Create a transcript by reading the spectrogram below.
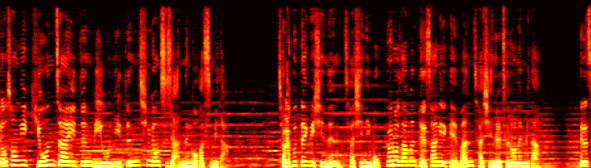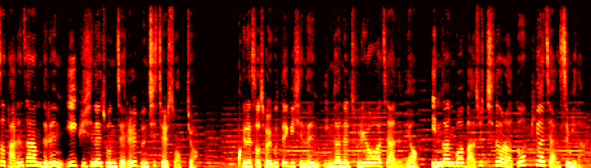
여성이 기혼자이든 미혼이든 신경 쓰지 않는 것 같습니다. 절구대 귀신은 자신이 목표로 삼은 대상에게만 자신을 드러냅니다. 그래서 다른 사람들은 이 귀신의 존재를 눈치챌 수 없죠. 그래서 절구대 귀신은 인간을 두려워하지 않으며 인간과 마주치더라도 피하지 않습니다.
